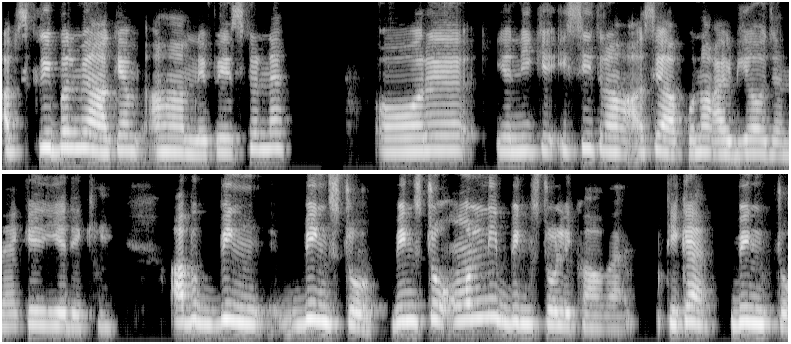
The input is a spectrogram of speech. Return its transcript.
अब स्क्रिबल में आके हम, हमने पेस्ट करना है और यानी कि इसी तरह से आपको ना आइडिया हो जाना है कि ये देखें अब बिंग बिंग स्टो बिंग स्टो ओनली बिंग स्टो लिखा हुआ है, ठीक है? बिंग टो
